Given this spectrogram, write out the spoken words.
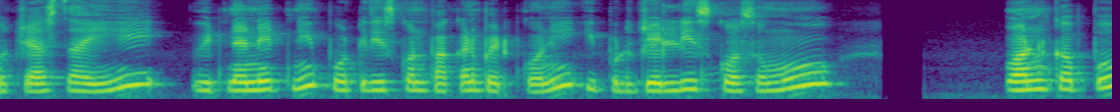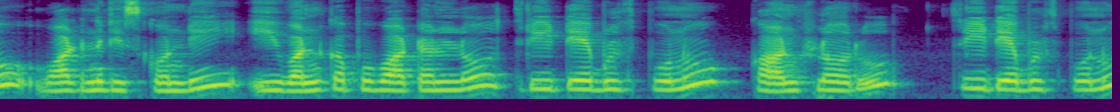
వచ్చేస్తాయి. వీటినన్నిటిని పొట్టు తీసుకొని పక్కన పెట్టుకొని ఇప్పుడు జెల్లీస్ కోసము వన్ కప్పు వాటర్ని తీసుకోండి. ఈ వన్ కప్పు వాటర్లో three tablespoon cornflour three tablespoon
